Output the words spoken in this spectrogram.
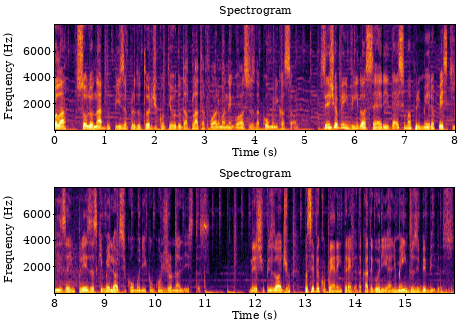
Olá, sou Leonardo Pisa, produtor de conteúdo da plataforma Negócios da Comunicação. Seja bem-vindo à série 11 Pesquisa Empresas que melhor se comunicam com jornalistas. Neste episódio, você vai acompanhar a entrega da categoria Alimentos e Bebidas.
